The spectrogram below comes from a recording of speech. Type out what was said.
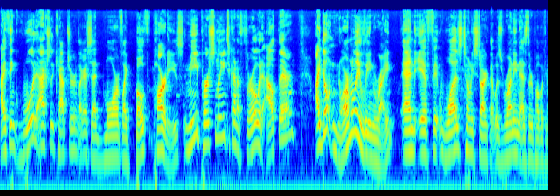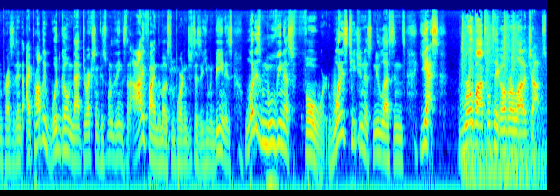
I think would actually capture, like I said, more of like both parties. Me personally, to kind of throw it out there. I don't normally lean right, and if it was Tony Stark that was running as the Republican president, I probably would go in that direction because one of the things that I find the most important, just as a human being, is what is moving us forward? What is teaching us new lessons? Yes, robots will take over a lot of jobs.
